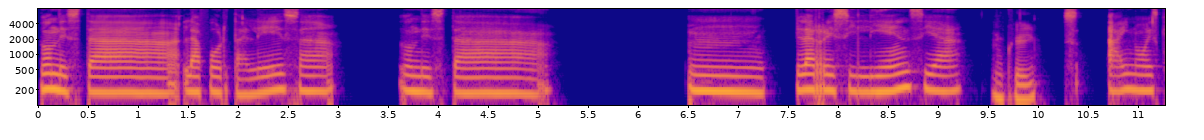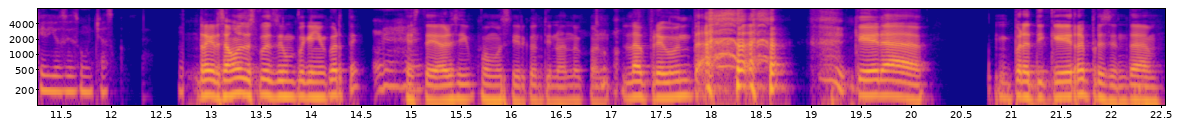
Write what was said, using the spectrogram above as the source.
donde está la fortaleza, donde está mm, la resiliencia. Ok. Ay, no, es que Dios es muchas cosas. Regresamos después de un pequeño corte. Este, ahora sí podemos ir continuando con la pregunta que era para ti qué representa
